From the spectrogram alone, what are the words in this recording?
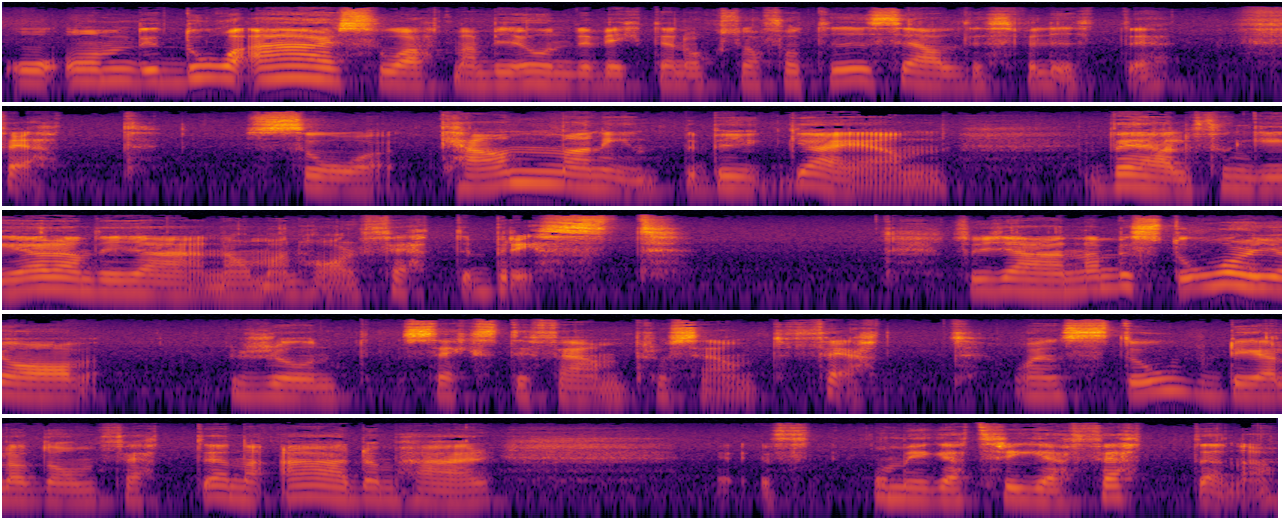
Och om det då är så att man vid undervikten också har fått i sig alldeles för lite fett så kan man inte bygga en välfungerande hjärna om man har fettbrist. Så hjärnan består ju av runt 65 procent fett och en stor del av de fetterna är de här omega-3-fetterna.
